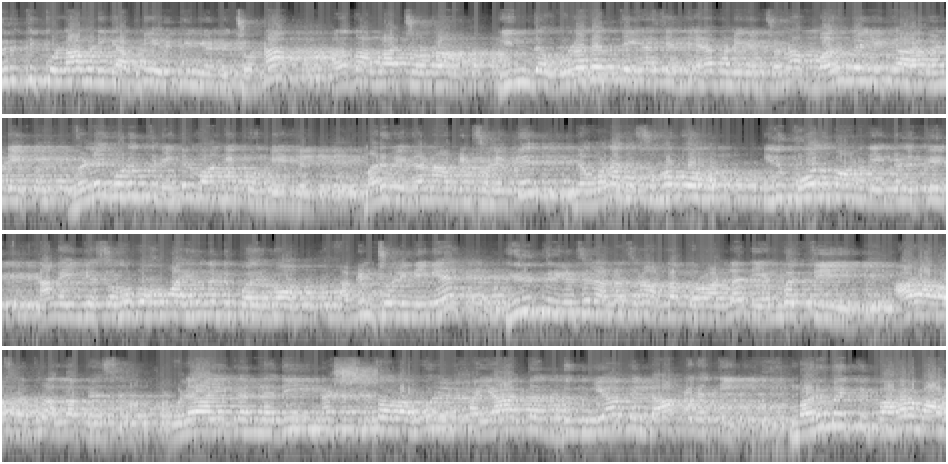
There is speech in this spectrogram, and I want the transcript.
திருத்தி கொள்ளாம நீங்க அப்படியே இருக்கீங்கன்னு சொன்னா அதை தான் அல்லாஹ் சொல்றான். இந்த உலகத்தை என்ன என்ன பண்ணீங்கன்னு சொன்னா மறுமைக்காக வேண்டி விலை கொடுத்து நீங்கள் வாங்கி கொண்டீர்கள். மறுமை வேணாம் அப்படின்னு சொல்லிட்டு இந்த உலக சுகபோகம் இது போதுமானது எங்களுக்கு. நாங்க இங்க சுகபோகமா இருந்துட்டு போயிடுறோம் அப்படின்னு சொல்லி நீங்க இருக்கிறீங்கன்னு சொல்லி அல்லா சொன்னா அல்லாஹ் குரான்ல இந்த எண்பத்தி ஆறாம் வசனத்துல அல்லாஹ் பேசுறான். உலாய்கல்லதி நஷ்தரவுல் ஹயாத்த துன்யா பில் ஆக்கிரத்தி மறுமைக்கு பகரமாக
